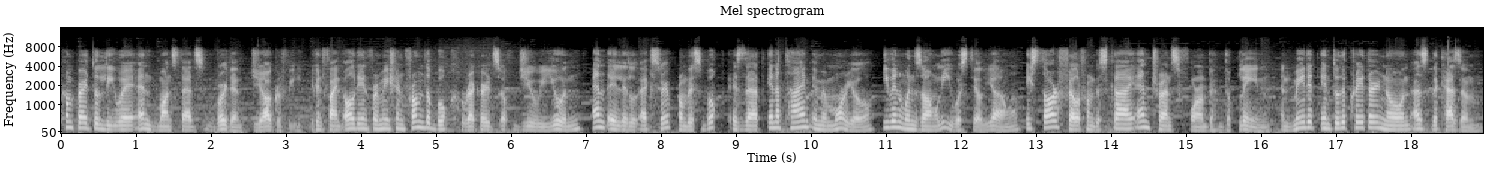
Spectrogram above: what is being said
compared to Liyue and Mondstadt's verdant geography. You can find all the information from the book Records of Jueyun, and a little excerpt from this book is that in a time immemorial, even when Zhongli was still young, a star fell from the sky and transformed the plain and made it into the crater known as the Chasm.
